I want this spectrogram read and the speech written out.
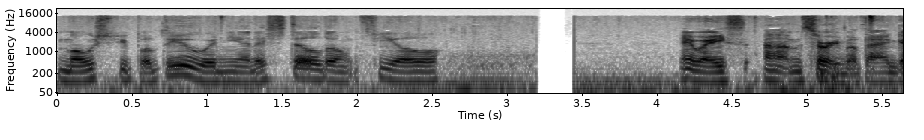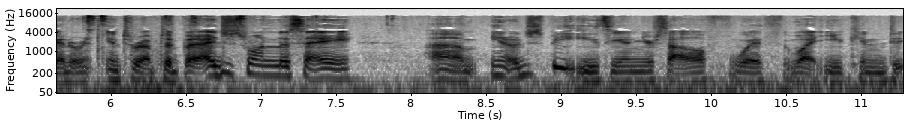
most people do and yet I still don't feel anyways um, sorry about that I got interrupted but I just wanted to say um, you know just be easy on yourself with what you can do,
